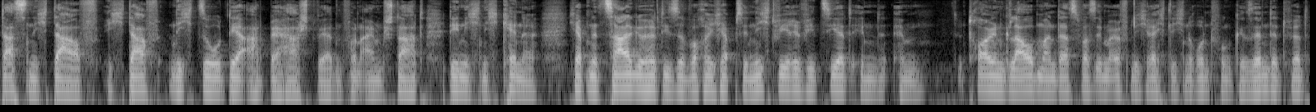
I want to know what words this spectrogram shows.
das nicht darf. Ich darf nicht so derart beherrscht werden von einem Staat, den ich nicht kenne. Ich habe eine Zahl gehört diese Woche, ich habe sie nicht verifiziert in, im treuen Glauben an das, was im öffentlich-rechtlichen Rundfunk gesendet wird,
